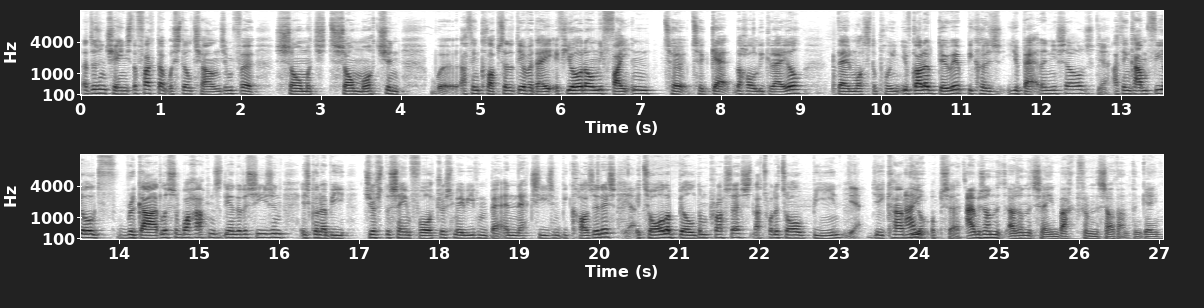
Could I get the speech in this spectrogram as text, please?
That doesn't change the fact that we're still challenging for so much so much. And I think Klopp said it the other day. If you're only fighting to to get the Holy Grail. Then what's the point? You've got to do it because you're better than yourselves. Yeah. I think Anfield, regardless of what happens at the end of the season, is going to be just the same fortress, maybe even better next season because of this. Yeah. It's all a building process. That's what it's all been. Yeah. You can't be I- upset. I was on the I was on the train back from the Southampton game,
